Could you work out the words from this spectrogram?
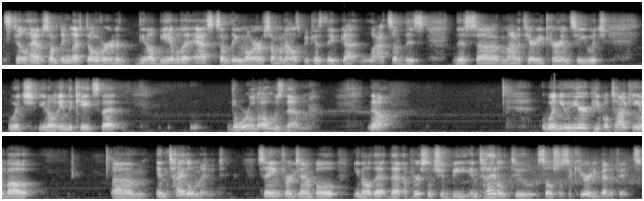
still have something left over to you know be able to ask something more of someone else because they've got lots of this this uh, monetary currency which which you know indicates that the world owes them now when you hear people talking about um, entitlement saying, for example, you know that that a person should be entitled to Social Security benefits.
